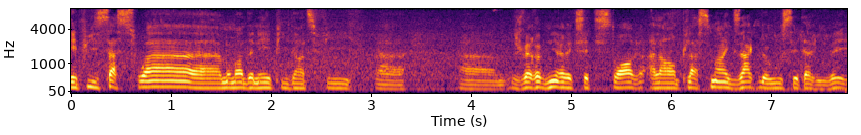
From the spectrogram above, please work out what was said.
Et puis, il s'assoit à un moment donné, puis identifie. Euh, je vais revenir avec cette histoire à l'emplacement exact de où c'est arrivé.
